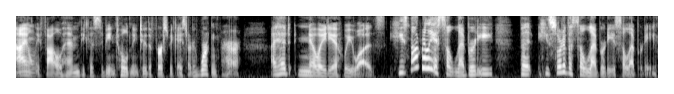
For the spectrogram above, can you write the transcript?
I only follow him because Sabine told me to the first week I started working for her. I had no idea who he was. He's not really a celebrity, but he's sort of a celebrity celebrity.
